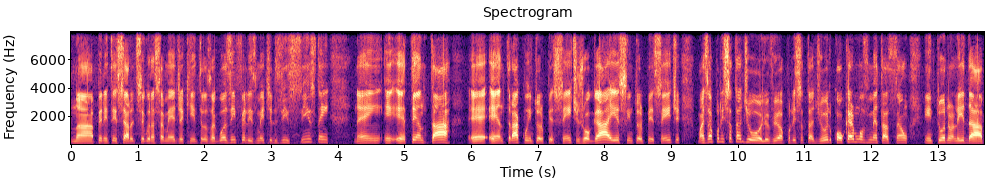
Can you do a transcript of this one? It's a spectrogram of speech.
na penitenciária de segurança média aqui em Três Lagoas. Infelizmente, eles insistem né, em, em, em tentar é, é entrar com o entorpecente, jogar esse entorpecente, mas a polícia está de olho, viu? A polícia está de olho. Qualquer movimentação em torno ali da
